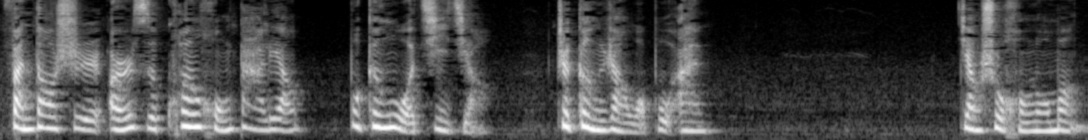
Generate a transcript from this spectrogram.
反倒是儿子宽宏大量，不跟我计较，这更让我不安。讲述《红楼梦》，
